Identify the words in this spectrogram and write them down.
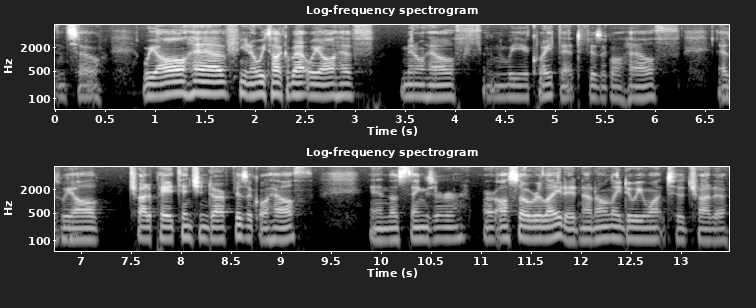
and so we all have you know we talk about we all have mental health and we equate that to physical health as we all try to pay attention to our physical health and those things are are also related. Not only do we want to try to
